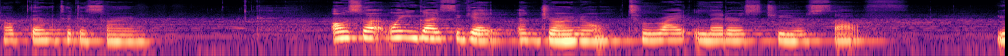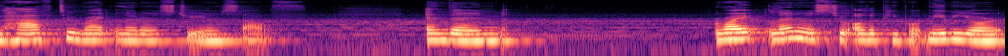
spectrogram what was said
help them to discern. Also, I want you guys to get a journal to write letters to yourself. You have to write letters to yourself. And then write letters to other people. Maybe your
